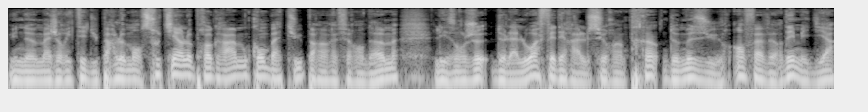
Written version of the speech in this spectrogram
Une majorité du Parlement soutient le programme combattu par un référendum. Les enjeux de la loi fédérale sur un train de mesures en faveur des médias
